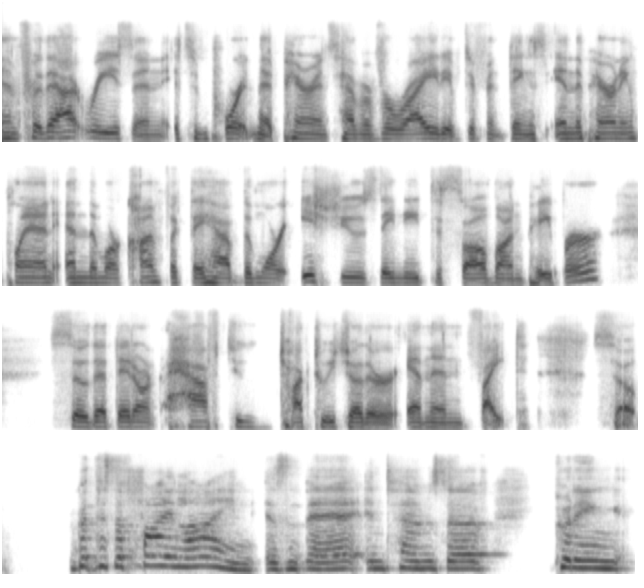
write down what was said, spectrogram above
and for that reason, it's important that parents have a variety of different things in the parenting plan. And the more conflict they have, the more issues they need to solve on paper so that they don't have to talk to each other and then fight. So, but there's a fine line, isn't there, in terms of putting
